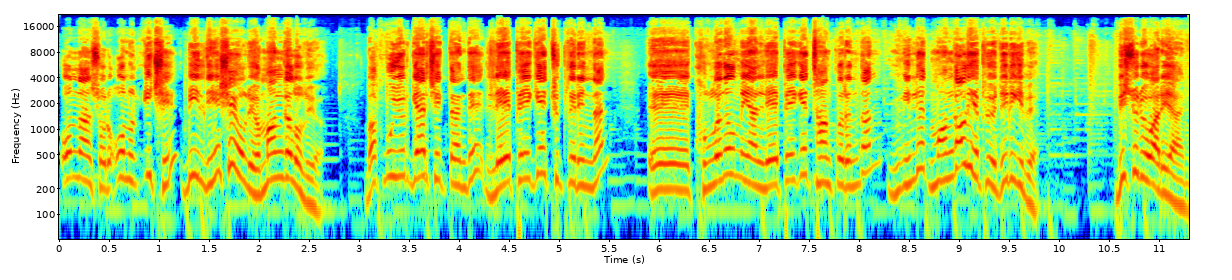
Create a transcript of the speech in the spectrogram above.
Ondan sonra onun içi bildiğin şey oluyor mangal oluyor. Bak buyur gerçekten de LPG tüplerinden e, kullanılmayan LPG tanklarından millet mangal yapıyor deli gibi. Bir sürü var yani.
